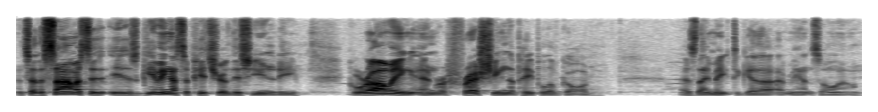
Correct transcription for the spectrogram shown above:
And so the psalmist is giving us a picture of this unity, growing and refreshing the people of God as they meet together at Mount Zion.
